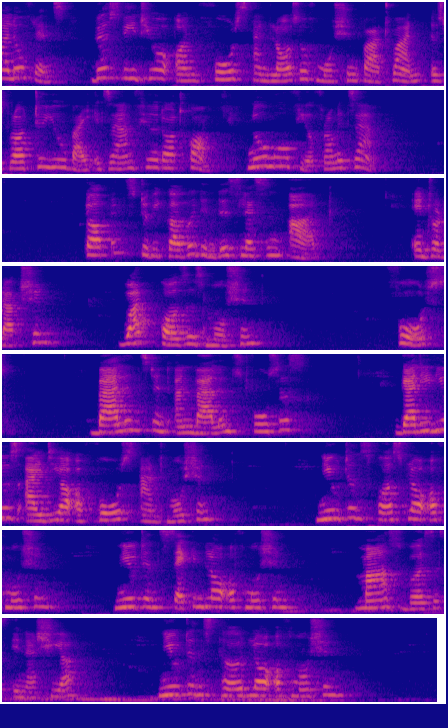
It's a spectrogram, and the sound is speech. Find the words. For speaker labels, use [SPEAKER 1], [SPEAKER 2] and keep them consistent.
[SPEAKER 1] Hello friends, this video on force and laws of motion part 1 is brought to you by examfear.com. No more fear from exam. Topics to be covered in this lesson are Introduction, what causes motion, force, balanced and unbalanced forces, Galileo's idea of force and motion, Newton's first law of motion, Newton's second law of motion, mass versus inertia, Newton's third law of motion,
